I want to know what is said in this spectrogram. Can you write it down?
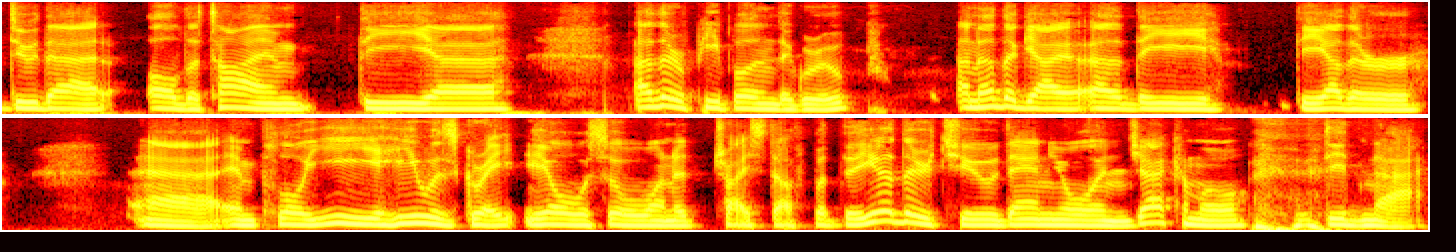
do that all the time. The uh, other people in the group, another guy, uh, the the other uh, employee, he was great. He also wanted to try stuff, but the other two, Daniel and Giacomo, did not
